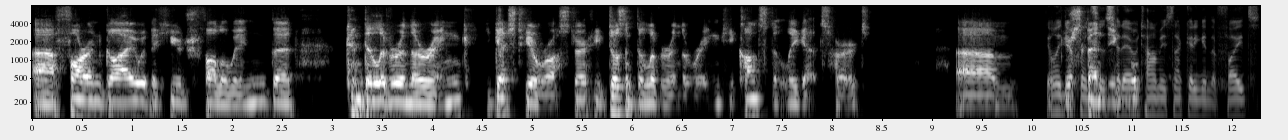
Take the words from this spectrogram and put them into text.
uh, foreign guy with a huge following that can deliver in the ring. He gets to your roster. He doesn't deliver in the ring. He constantly gets hurt. Um, The only difference is spending- Hideo Itami's not getting into fights.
